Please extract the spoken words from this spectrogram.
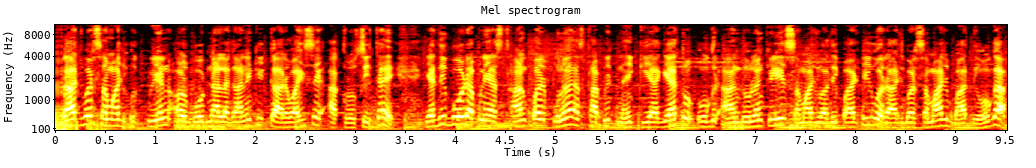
राजभर समाज उत्पीड़न और बोर्ड न लगाने की कार्रवाई से आक्रोशित है। यदि बोर्ड अपने स्थान पर पुनः स्थापित नहीं किया गया तो उग्र आंदोलन के लिए समाजवादी पार्टी व राजभर समाज बाध्य होगा।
